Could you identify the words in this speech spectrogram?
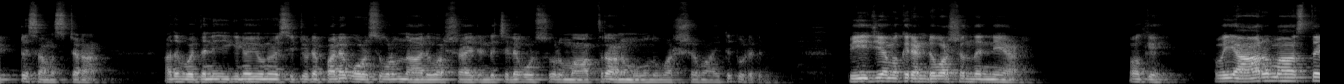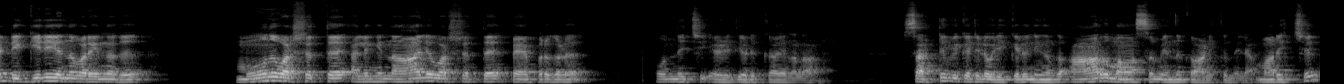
എട്ട് സെമസ്റ്ററാണ് അതുപോലെ തന്നെ ഇഗ്നോ യൂണിവേഴ്സിറ്റിയുടെ പല കോഴ്സുകളും നാല് വർഷമായിട്ടുണ്ട്. ചില കോഴ്സുകൾ മാത്രമാണ് മൂന്ന് വർഷമായിട്ട് തുടരുന്നത്. പി ജി നമുക്ക് രണ്ട് വർഷം തന്നെയാണ്. ഓക്കെ. അപ്പോൾ ഈ ആറ് മാസത്തെ ഡിഗ്രി എന്ന് പറയുന്നത് മൂന്ന് വർഷത്തെ അല്ലെങ്കിൽ നാല് വർഷത്തെ പേപ്പറുകൾ ഒന്നിച്ച് എഴുതിയെടുക്കുക എന്നുള്ളതാണ്. സർട്ടിഫിക്കറ്റിൽ ഒരിക്കലും നിങ്ങൾക്ക് ആറ് മാസം എന്ന് കാണിക്കുന്നില്ല. മറിച്ച്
